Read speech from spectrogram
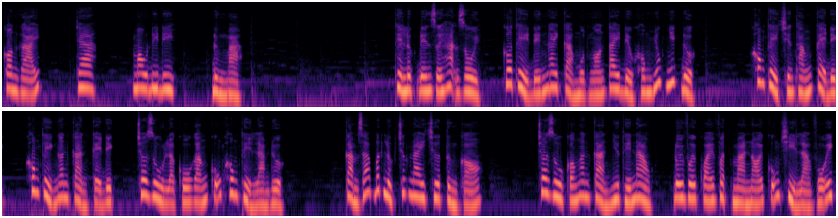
con gái, cha, mau đi đi, đừng mà. Thể lực đến giới hạn rồi, cơ thể đến ngay cả một ngón tay đều không nhúc nhích được. Không thể chiến thắng kẻ địch, không thể ngăn cản kẻ địch, cho dù là cố gắng cũng không thể làm được. Cảm giác bất lực trước nay chưa từng có. Cho dù có ngăn cản như thế nào, đối với quái vật mà nói cũng chỉ là vô ích.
